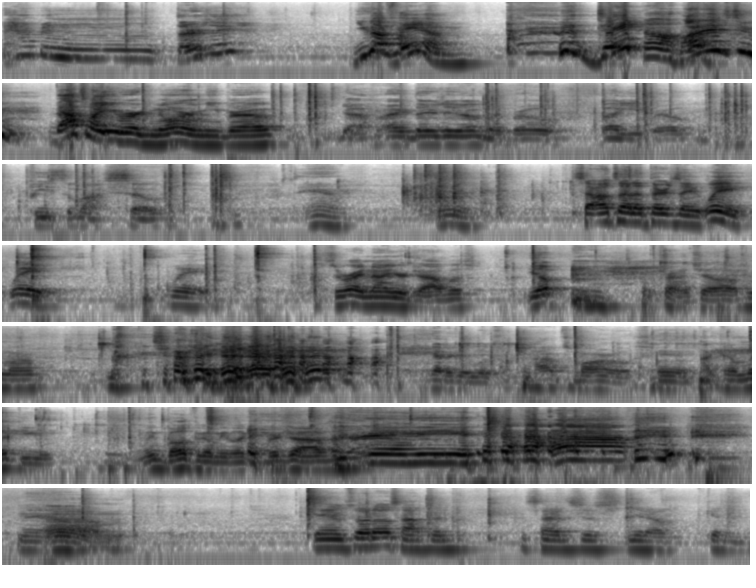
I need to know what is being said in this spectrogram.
happened Thursday? You got Damn, damn. Why didn't you? That's why you were ignoring me, bro. Yeah, right Thursday. I was like, bro, fuck you, bro. Peace to myself. Damn. Damn. So outside of Thursday, wait, wait, wait. So right now you're jobless. Yep. Trying to chill out tomorrow. Gotta go look for a job tomorrow. Shit. I come with you. We both gonna be looking for jobs. You feel me? Man. um, Damn. So what else happened besides just you know getting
